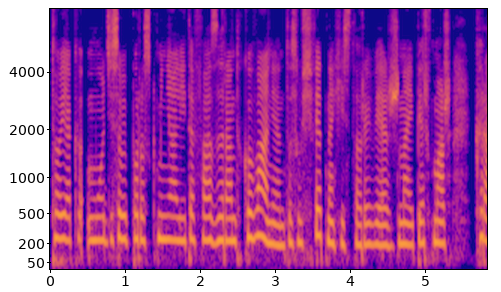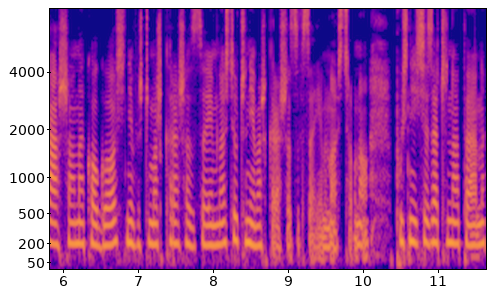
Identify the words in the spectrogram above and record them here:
to, jak młodzi sobie porozkminiali te fazy randkowania, no to są świetne historie, wiesz, że najpierw masz krasza na kogoś, nie wiesz, czy masz krasza z wzajemnością, czy nie masz krasza z wzajemnością, no. Później się zaczyna ten,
